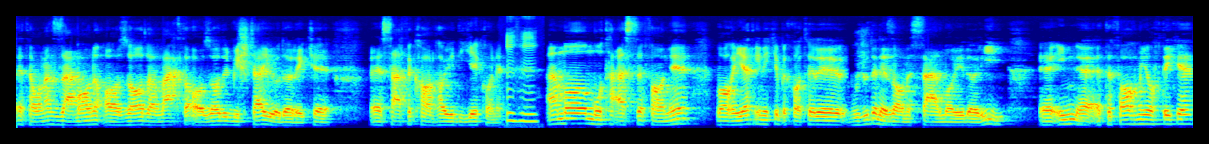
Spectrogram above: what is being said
احتمالا زمان آزاد و وقت آزاد بیشتری رو داره که صرف کارهای دیگه کنه. اما متاسفانه واقعیت اینه که به خاطر وجود نظام سرمایه داری این اتفاق میفته که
